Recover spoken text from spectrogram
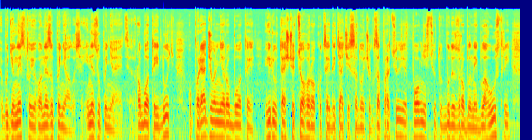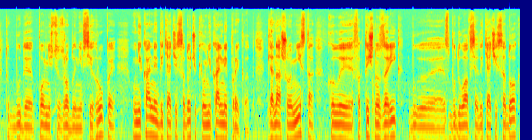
будівництво його не зупинялося і не зупиняється. Роботи йдуть, упоряджувальні роботи. Вірю в те, що цього року цей дитячий садочок запрацює повністю. Тут буде зроблений благоустрій, тут буде повністю зроблені всі групи. Унікальний дитячий садочок і унікальний приклад для нашого міста, коли фактично за рік е, збудувався дитячий садок,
